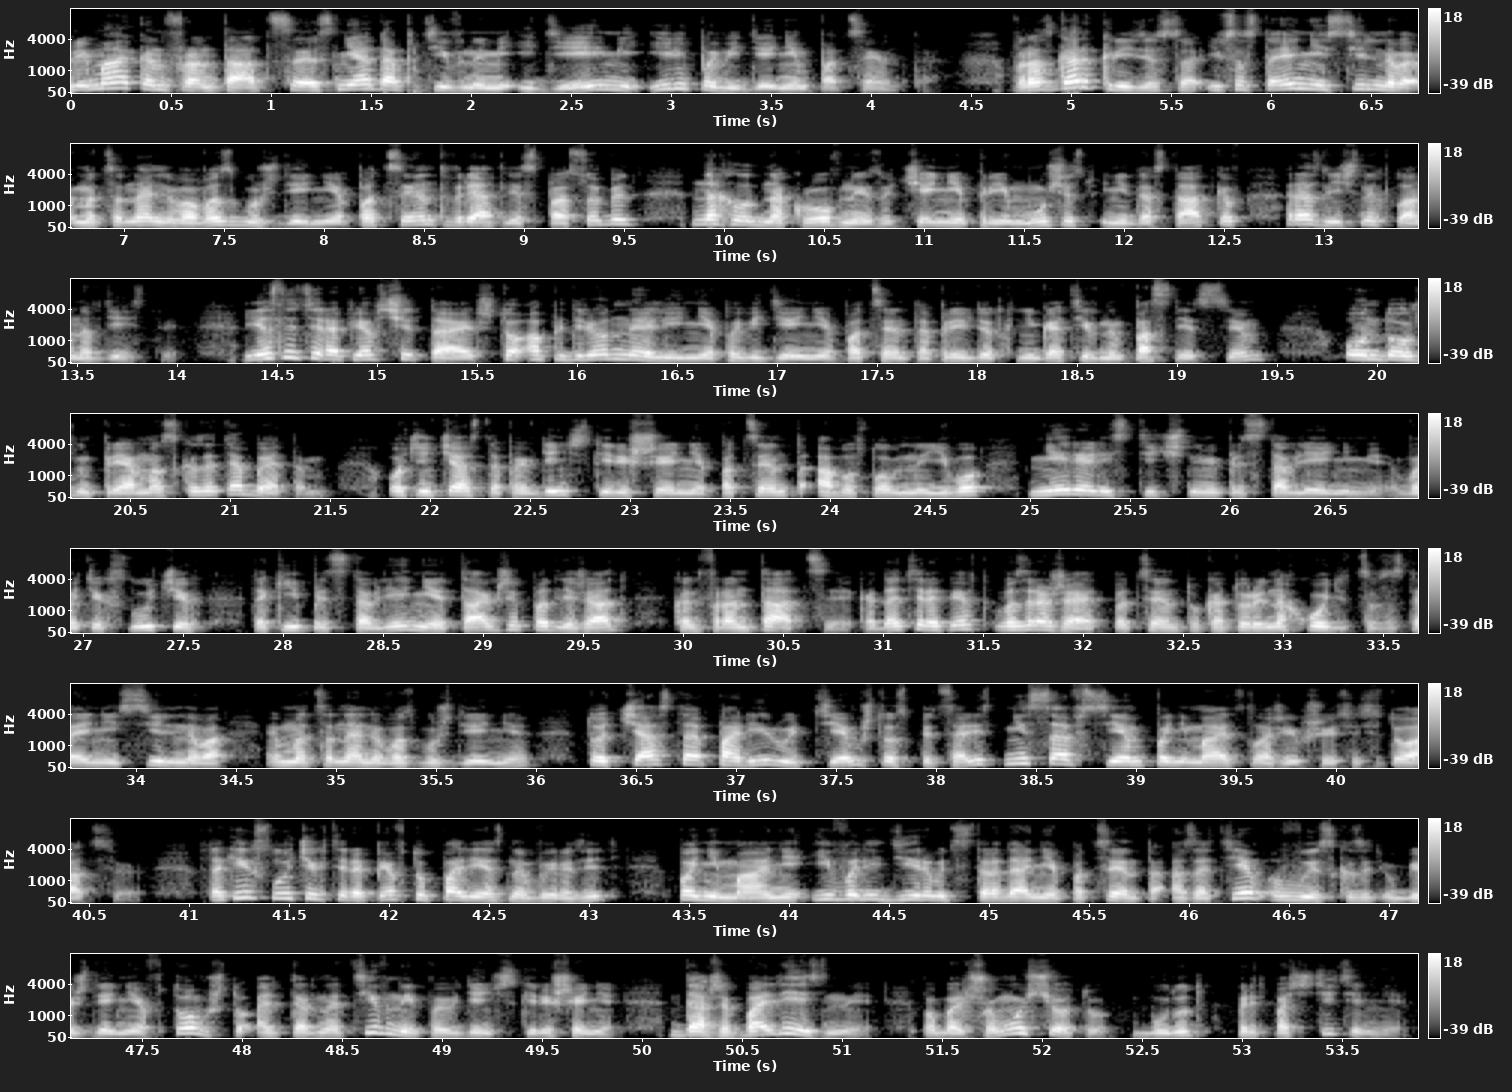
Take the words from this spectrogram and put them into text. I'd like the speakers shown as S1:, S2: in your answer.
S1: Прямая конфронтация с неадаптивными идеями или поведением пациента. В разгар кризиса и в состоянии сильного эмоционального возбуждения пациент вряд ли способен на хладнокровное изучение преимуществ и недостатков различных планов действий. Если терапевт считает, что определенная линия поведения пациента приведет к негативным последствиям, он должен прямо сказать об этом. Очень часто поведенческие решения пациента обусловлены его нереалистичными представлениями. В этих случаях такие представления также подлежат конфронтации. Когда терапевт возражает пациенту, который находится в состоянии сильного эмоционального возбуждения, то часто парирует тем, что специалист не совсем понимает сложившуюся ситуацию. В таких случаях терапевту полезно выразить понимание и валидировать страдания пациента, а затем высказать убеждение в том, что альтернативные поведенческие решения, даже болезненные, по большому счету, будут предпочтительнее.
